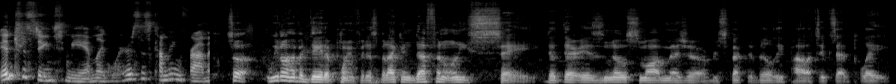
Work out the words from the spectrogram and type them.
interesting to me. I'm like, where is this coming from? So we don't have a data point for this, but I can definitely say that there is no small measure of respectability politics at play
